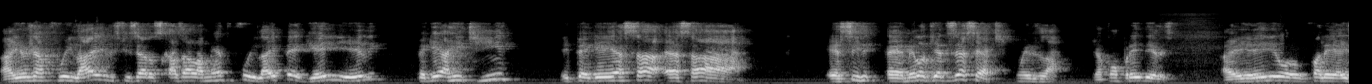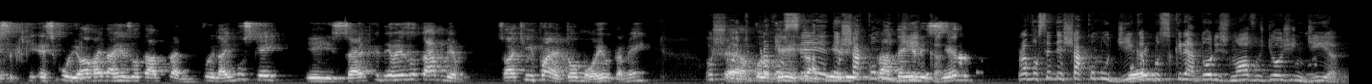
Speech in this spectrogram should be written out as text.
Aí eu já fui lá, eles fizeram os casalamentos, fui lá e peguei ele, peguei a Ritinha e peguei essa, essa esse é, Melodia 17 com eles lá. Já comprei deles. Aí eu falei, esse, esse curió vai dar resultado para mim. Fui lá e busquei. E certo que deu resultado mesmo. Só que infartou, morreu também. Ô, Chote, é, para você deixar como dica, para você deixar como dica para os criadores novos de hoje em dia,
